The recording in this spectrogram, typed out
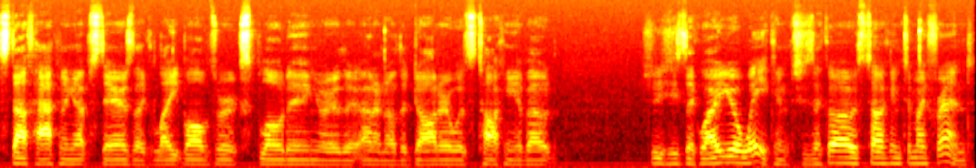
stuff happening upstairs, like light bulbs were exploding, or the I don't know, the daughter was talking about she, he's like, "Why are you awake?" And she's like, "Oh, I was talking to my friend,"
